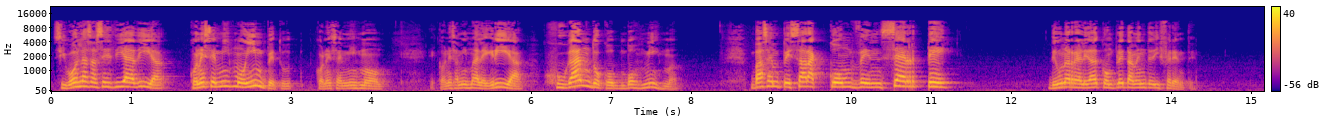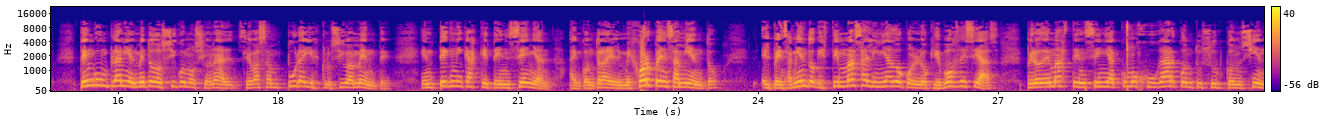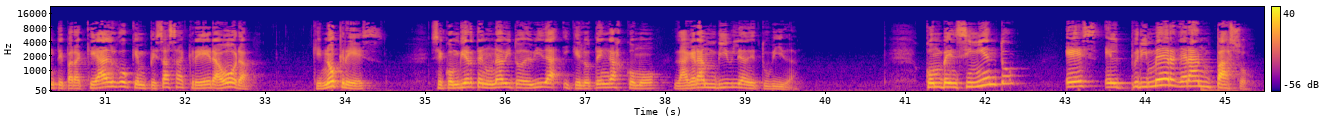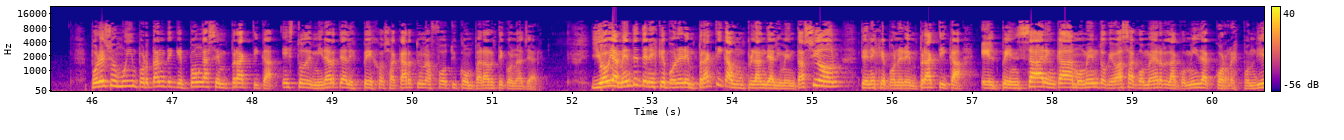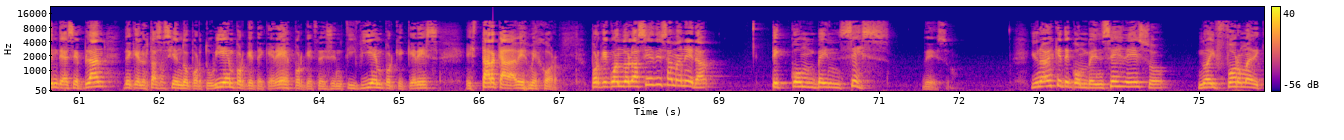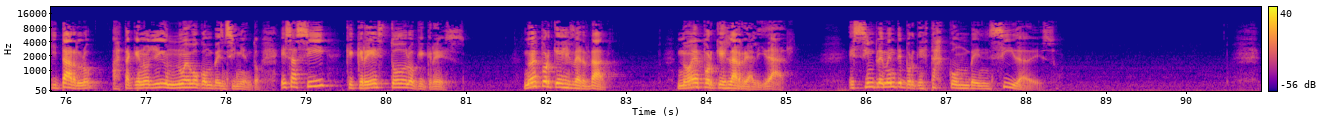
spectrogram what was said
si vos las haces día a día con ese mismo ímpetu, con ese mismo con esa misma alegría, jugando con vos misma, vas a empezar a convencerte de una realidad completamente diferente. Tengo un plan y el método psicoemocional se basan pura y exclusivamente en técnicas que te enseñan a encontrar el mejor pensamiento, el pensamiento que esté más alineado con lo que vos deseas, pero además te enseña cómo jugar con tu subconsciente para que algo que empezás a creer ahora, que no crees, se convierta en un hábito de vida y que lo tengas como la gran Biblia de tu vida. Convencimiento es el primer gran paso. Por eso es muy importante que pongas en práctica esto de mirarte al espejo, sacarte una foto y compararte con ayer. Y obviamente tenés que poner en práctica un plan de alimentación, tenés que poner en práctica el pensar en cada momento que vas a comer la comida correspondiente a ese plan, de que lo estás haciendo por tu bien, porque te querés, porque te sentís bien, porque querés estar cada vez mejor. Porque cuando lo haces de esa manera, te convences de eso. Y una vez que te convences de eso, no hay forma de quitarlo hasta que no llegue un nuevo convencimiento. Es así que crees todo lo que crees. No es porque es verdad, no es porque es la realidad, es simplemente porque estás convencida de eso.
